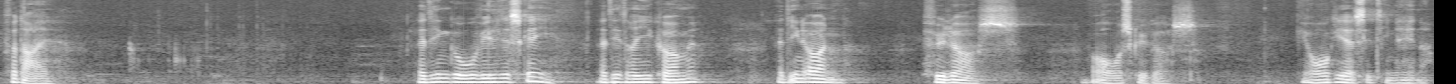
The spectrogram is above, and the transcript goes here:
for dig. Lad din gode vilje ske. Lad dit rige komme. Lad din ånd fylde os og overskygge os. Vi overgiver os i dine hænder.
